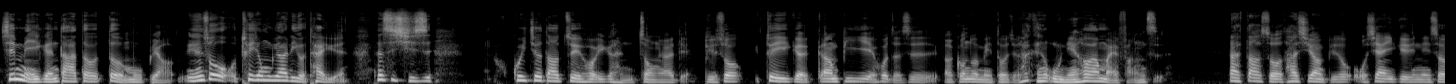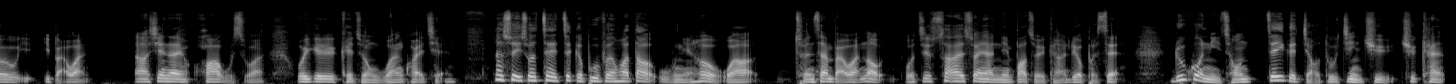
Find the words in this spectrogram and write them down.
其实每一个人大家都都有目标。有人说我退休目标离我太远，但是其实。归咎到最后一个很重要一点，比如说对一个刚毕业或者是呃工作没多久，他可能五年后要买房子，那到时候他希望，比如说我现在一个月年收入一一百万，然后现在花五十万，我一个月可以存五万块钱，那所以说在这个部分的话，到五年后我要。存三百万，那我我就算算一下年报酬率可能六 percent。如果你从这个角度进去去看，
